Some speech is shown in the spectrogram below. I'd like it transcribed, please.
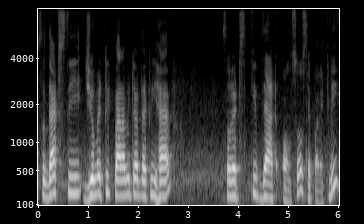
So, that is the geometric parameter that we have. So, let us keep that also separately.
